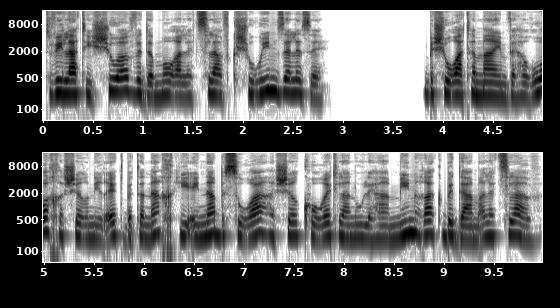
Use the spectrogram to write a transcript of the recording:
טבילת ישוע ודמו על הצלב קשורים זה לזה. בשורת המים והרוח אשר נראית בתנ"ך היא אינה בשורה אשר קוראת לנו להאמין רק בדם על הצלב.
